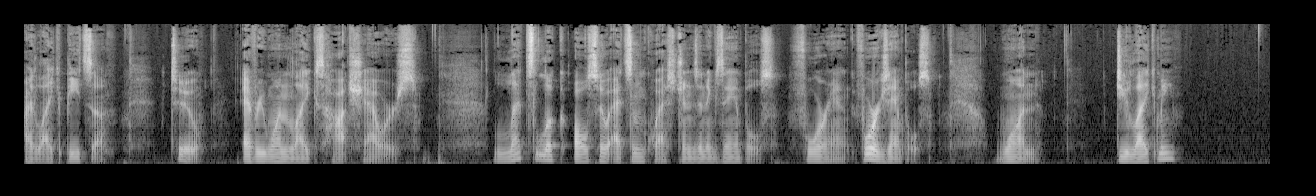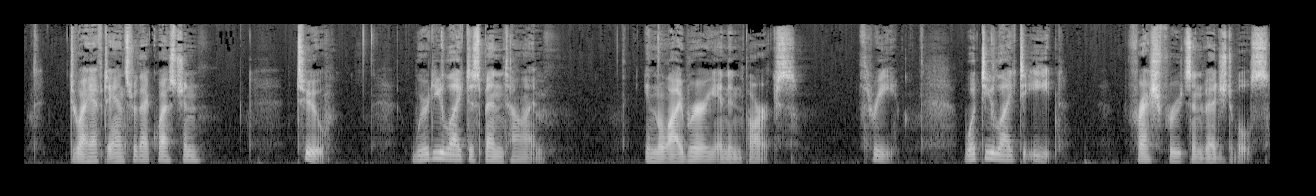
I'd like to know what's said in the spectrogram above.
I like pizza. Two, everyone likes hot showers. Let's look also at some questions and examples. Four, four examples. One, do you like me? Do I have to answer that question? Two, where do you like to spend time? In the library and in parks. 3. What do you like to eat? Fresh fruits and vegetables.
